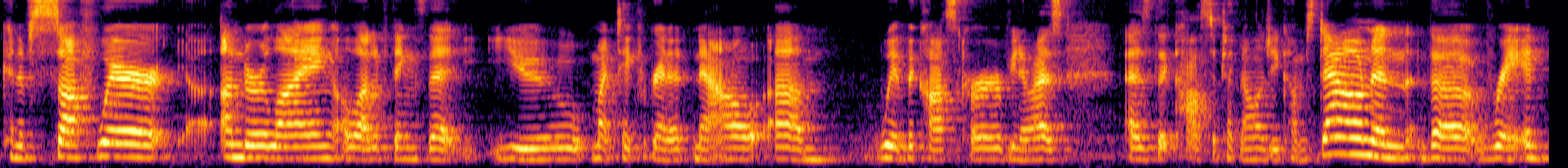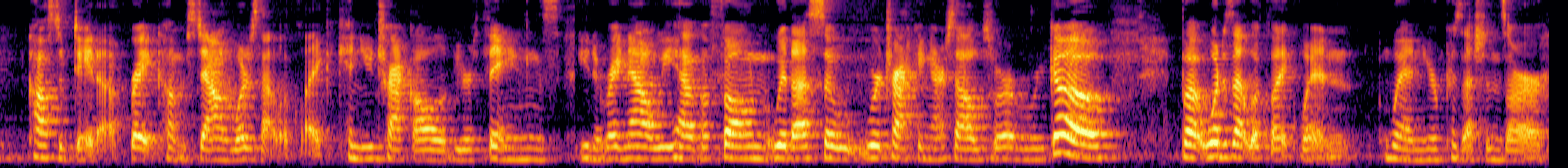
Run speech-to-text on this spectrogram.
kind of software underlying a lot of things that you might take for granted now um, with the cost curve. You know, as as the cost of technology comes down and the rate and cost of data right comes down what does that look like can you track all of your things you know right now we have a phone with us so we're tracking ourselves wherever we go but what does that look like when when your possessions are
